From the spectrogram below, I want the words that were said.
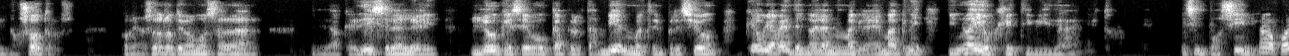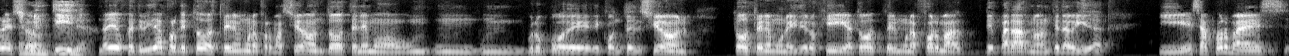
nosotros, porque nosotros te vamos a dar lo que dice la ley, lo que se busca, pero también nuestra impresión, que obviamente no es la misma que la de Macri, y no hay objetividad en esto. Es imposible. No, por eso. Es mentira. No hay objetividad porque todos tenemos una formación, todos tenemos un, grupo de, contención, todos tenemos una ideología, todos tenemos una forma de pararnos ante la vida. Y esa forma es,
